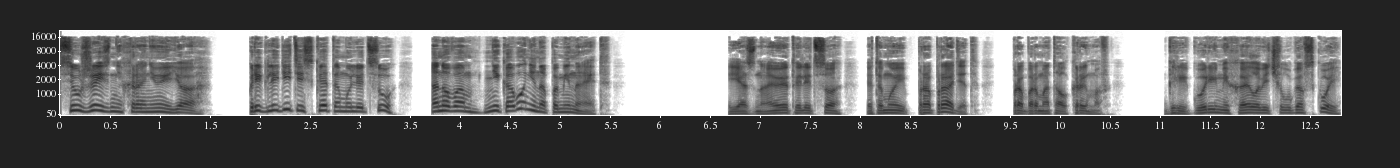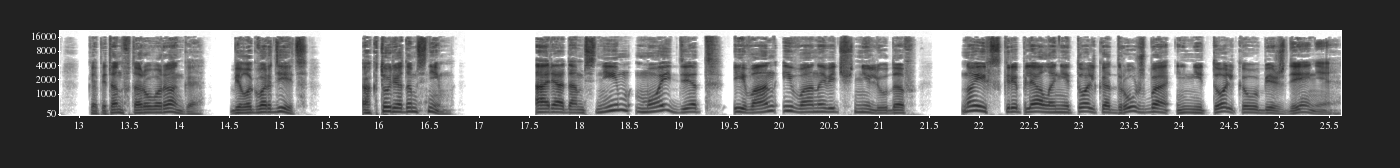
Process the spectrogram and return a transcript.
Всю жизнь храню ее. Приглядитесь к этому лицу. Оно вам никого не напоминает? «Я знаю это лицо. Это мой прапрадед», — пробормотал Крымов. «Григорий Михайлович Луговской, капитан второго ранга, белогвардеец. А кто рядом с ним?» А рядом с ним мой дед Иван Иванович Нелюдов. Но их скрепляла не только дружба и не только убеждение.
